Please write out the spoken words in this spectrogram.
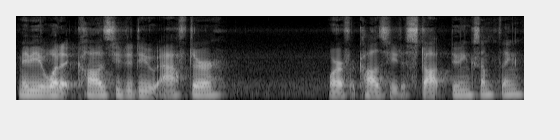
maybe what it caused you to do after or if it caused you to stop doing something.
